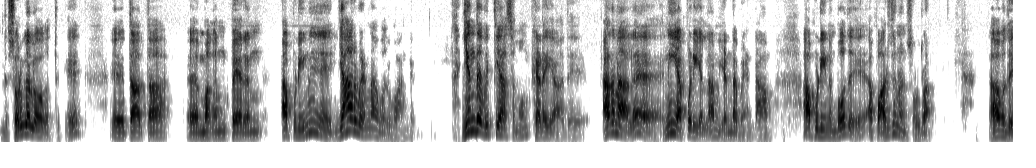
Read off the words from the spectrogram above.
இந்த சொர்க்கலோகத்துக்கு தாத்தா மகன் பேரன் அப்படின்னு யார் வேணா வருவாங்க. எந்த வித்தியாசமும் கிடையாது. அதனால நீ அப்படியெல்லாம் எண்ண வேண்டாம் அப்படின்னும் போது அப்போ அர்ஜுனன் சொல்றான். அதாவது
